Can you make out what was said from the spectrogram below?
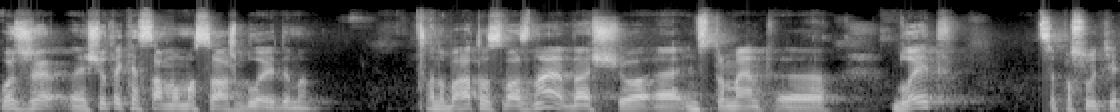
Отже, е, що таке самомасаж блейдами? Ну, багато з вас знає, да, що е, інструмент е, блейд це по суті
